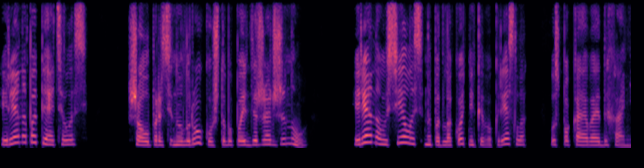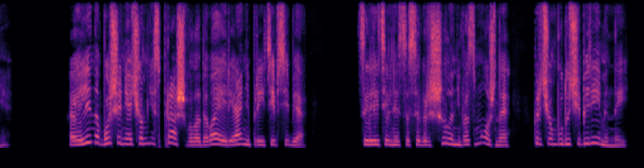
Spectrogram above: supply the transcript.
Ириана попятилась. Шоу протянул руку, чтобы поддержать жену. Ириана уселась на подлокотник его кресла, успокаивая дыхание. А Элина больше ни о чем не спрашивала, давая Ириане прийти в себя. Целительница совершила невозможное, причем будучи беременной.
